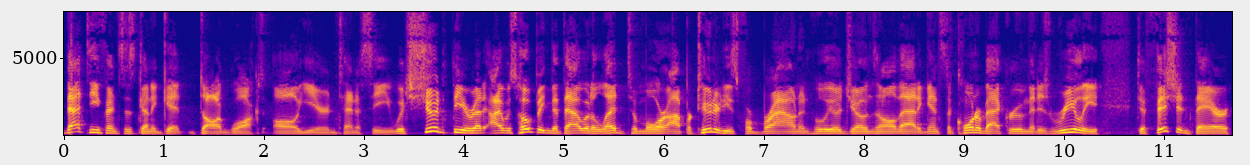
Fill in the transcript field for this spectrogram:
that defense is going to get dog walked all year in Tennessee, which should theoretically. I was hoping that that would have led to more opportunities for Brown and Julio Jones and all that against a cornerback room that is really deficient there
